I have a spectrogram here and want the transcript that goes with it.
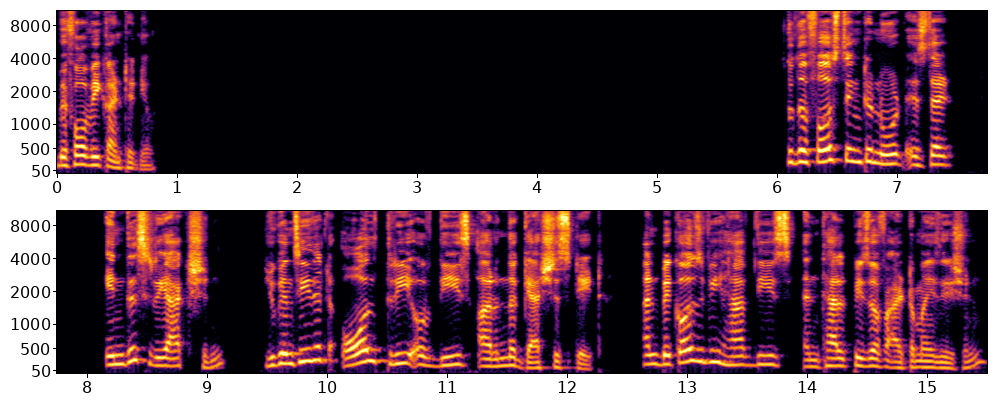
before we continue. So the first thing to note is that in this reaction, you can see that all three of these are in the gaseous state. And because we have these enthalpies of atomization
